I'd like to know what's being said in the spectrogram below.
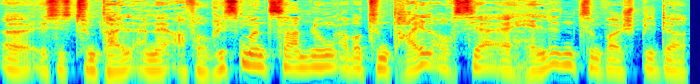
Äh, es ist zum Teil eine Aphorismensammlung, aber zum Teil auch sehr erhellend. Zum Beispiel der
